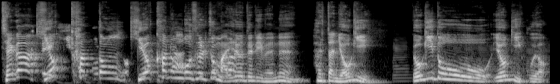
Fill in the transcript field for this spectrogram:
제가 기억했던 기억하는 곳을 좀 알려드리면은 일단 여기 여기도 여기 있고요.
